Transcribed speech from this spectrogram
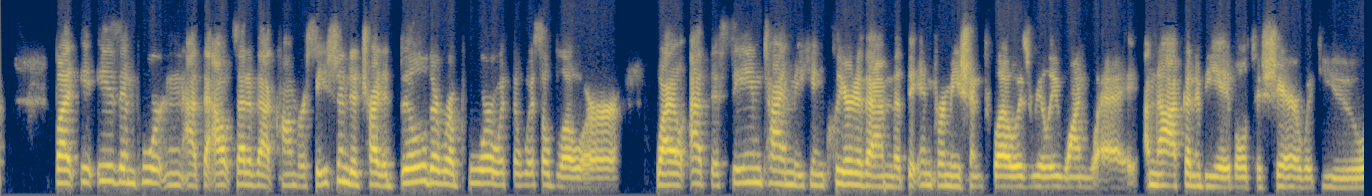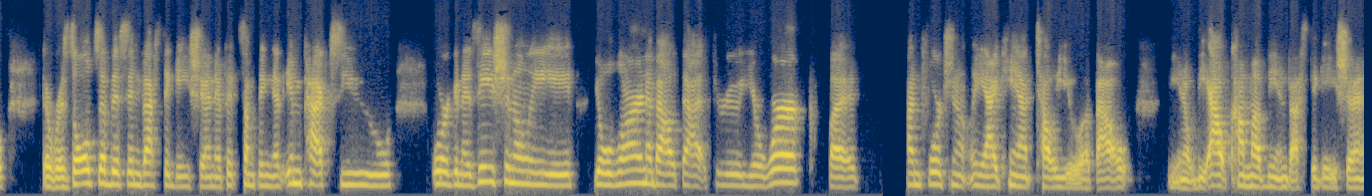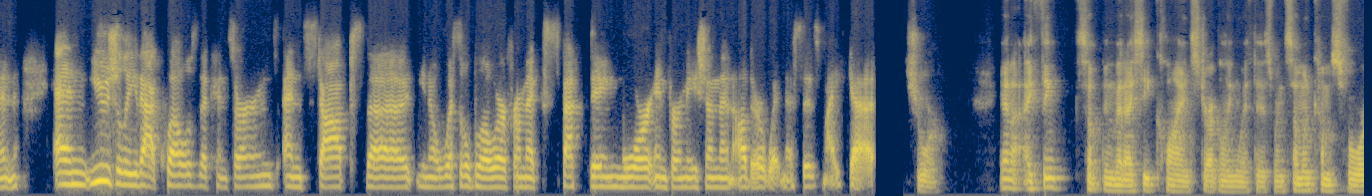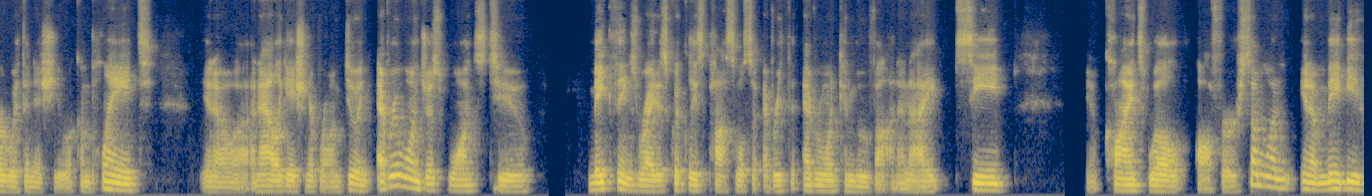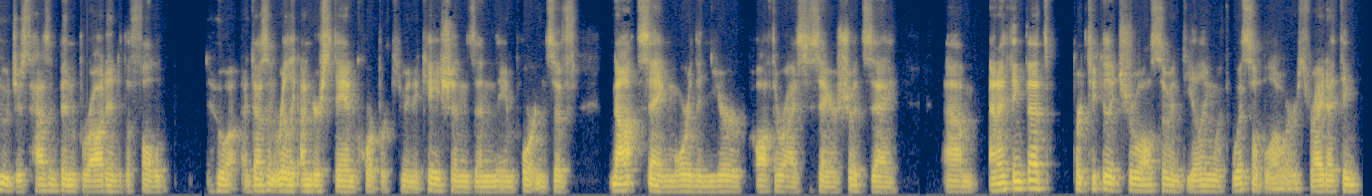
But it is important at the outset of that conversation to try to build a rapport with the whistleblower while at the same time making clear to them that the information flow is really one way. I'm not going to be able to share with you the results of this investigation. If it's something that impacts you organizationally, you'll learn about that through your work, but unfortunately, I can't tell you about you know the outcome of the investigation and usually that quells the concerns and stops the you know whistleblower from expecting more information than other witnesses might get Sure. And I think something that I see clients struggling with is when someone comes forward with an issue, a complaint, you know, uh, an allegation of wrongdoing, everyone just wants to make things right as quickly as possible so everything everyone can move on. And I see, you know, clients will offer someone, you know, maybe who just hasn't been brought into the fold, who doesn't really understand corporate communications and the importance of not saying more than you're authorized to say or should say. Um, and I think that's particularly true also in dealing with whistleblowers, right? I think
